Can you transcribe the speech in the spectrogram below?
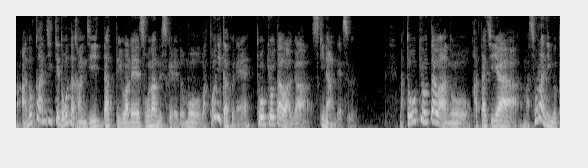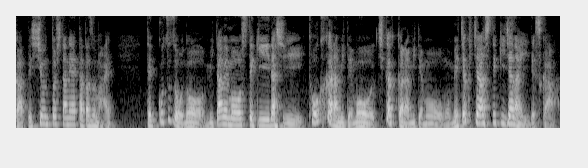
あの感じってどんな感じだって言われそうなんですけれども、まあ、とにかくね、東京タワーが好きなんです。まあ、東京タワーの形や、まあ、空に向かってシュンとしたね、佇まい、鉄骨像の見た目も素敵だし、遠くから見ても、近くから見ても、もうめちゃくちゃ素敵じゃないですか。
